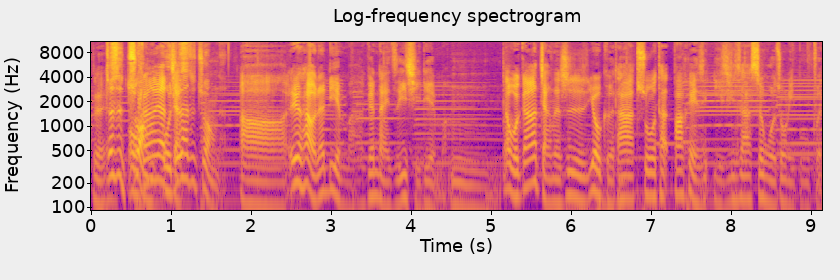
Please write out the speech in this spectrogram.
对，这是壮，我觉得他是壮的啊，因为他有在练嘛，跟奶子一起练嘛。嗯。那我刚刚讲的是佑可，他说他 Podcast 已经是他生活中的一部分，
